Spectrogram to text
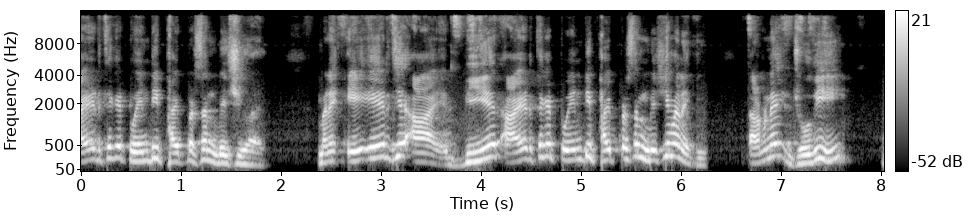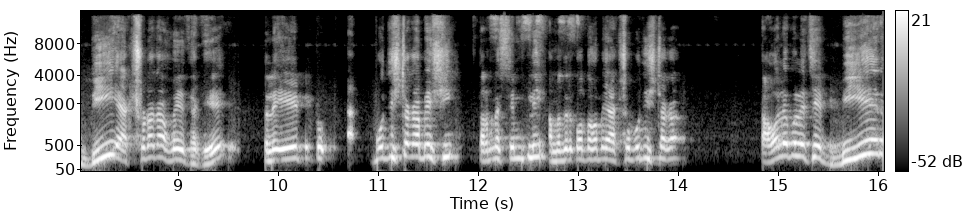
আয়ের থেকে টোয়েন্টি ফাইভ পার্সেন্ট বেশি হয় মানে এ এর যে আয় বি এর আয়ের থেকে টোয়েন্টি ফাইভ পার্সেন্ট বেশি মানে কি? তার মানে যদি বি একশো টাকা হয়ে থাকে, তাহলে এ পঁচিশ টাকা বেশি। তার মানে সিম্পলি আমাদের কত হবে? একশো পঁচিশ টাকা। তাহলে বলেছে বি এর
